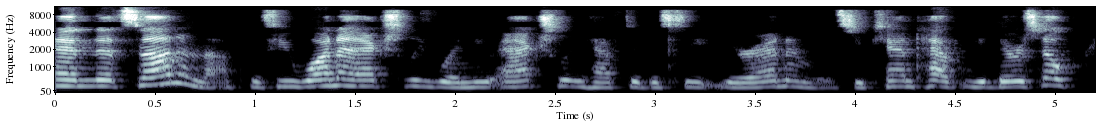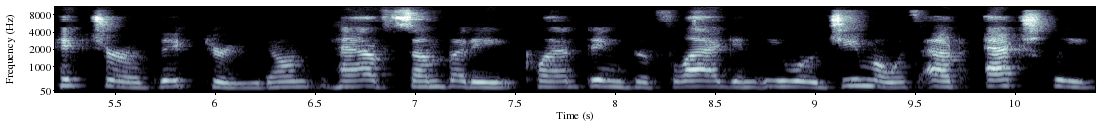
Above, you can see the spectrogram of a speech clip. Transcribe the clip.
and that's not enough. If you want to actually win, you actually have to defeat your enemies. You can't have, there's no picture of victory. You don't have somebody planting the flag in Iwo Jima without actually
